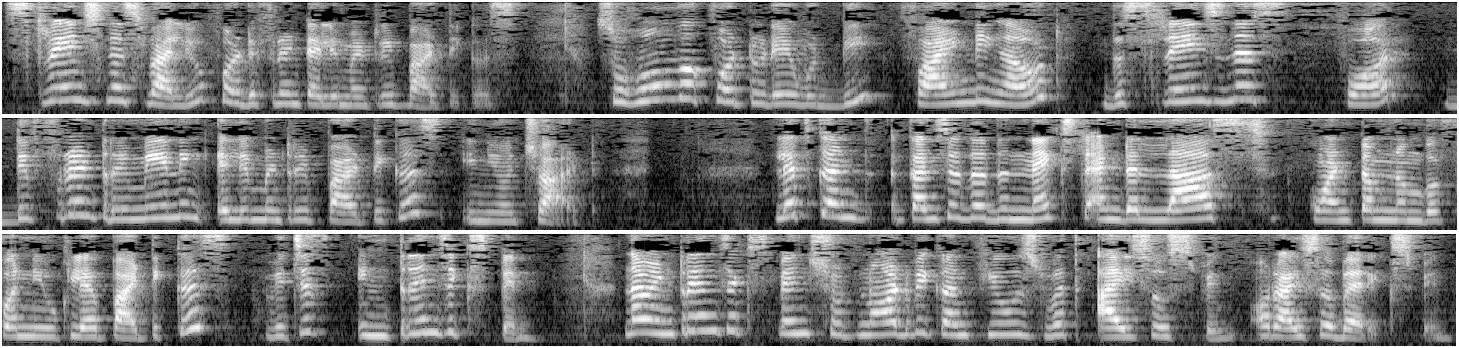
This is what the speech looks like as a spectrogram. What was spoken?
strangeness value for different elementary particles. So homework for today would be finding out the strangeness for different remaining elementary particles in your chart. Let's con consider the next and the last quantum number for nuclear particles, which is intrinsic spin. Now, intrinsic spin should not be confused with isospin or isobaric spin.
